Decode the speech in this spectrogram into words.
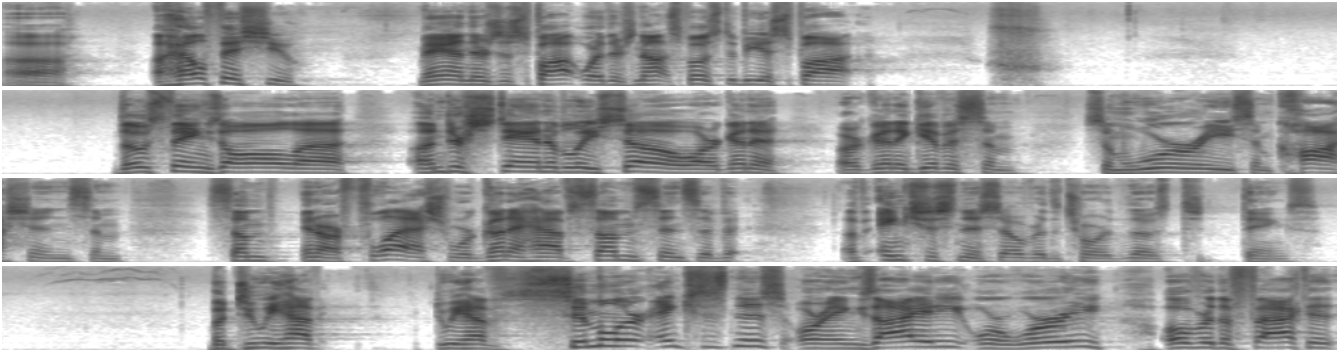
Uh, a health issue. Man, there's a spot where there's not supposed to be a spot. Those things all uh, understandably so are going to are to give us some some worry, some caution, some some in our flesh we're going to have some sense of of anxiousness over the toward those t- things. But do we have do we have similar anxiousness or anxiety or worry over the fact that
